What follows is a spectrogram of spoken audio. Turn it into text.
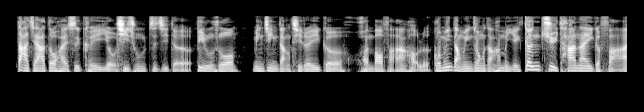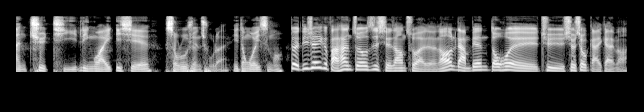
大家都还是可以有提出自己的，比如说。民进党提了一个环保法案，好了，国民党、民众党他们也根据他那一个法案去提另外一些首入选出来，你懂我意思吗？对，的确一个法案最后是协商出来的，然后两边都会去修修改改嘛。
